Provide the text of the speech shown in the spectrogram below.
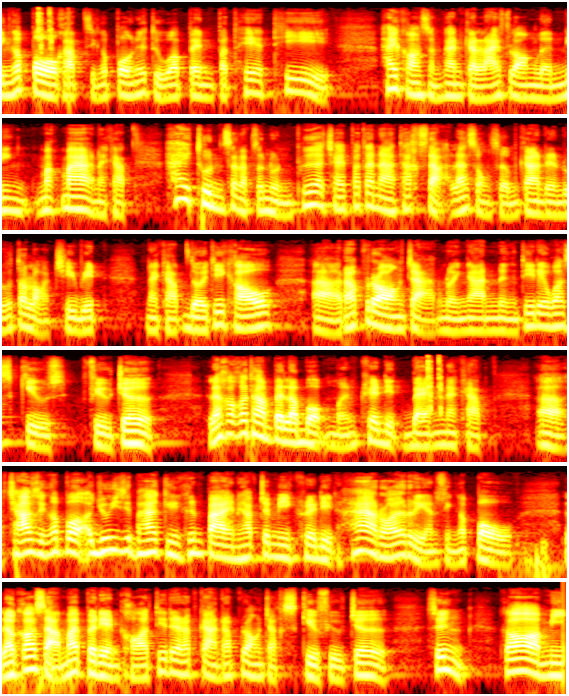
สิงคโปร์ครับสิงคโปร์นี่ถือว่าเป็นประเทศที่ให้ความสำคัญกับ lifelong learning มาก ๆ นะครับ ให้ทุนสนับสนุนเพื่อใช้พัฒนาทักษะและส่งเสริมการเรียนรู้ตลอดชีวิตนะครับ โดยที่เขารับรองจากหน่วยงานหนึ่งที่เรียกว่า skills future แล้วเขาก็ทำเป็นระบบเหมือน credit bank นะครับ ชาวสิงคโปร์อายุ 25ปีขึ้นไปนะครับจะมีเครดิต 500 เหรียญสิงคโปร์แล้วก็สามารถไปเรียนคอร์สที่ได้รับการรับรองจาก Skill Future ซึ่งก็มี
